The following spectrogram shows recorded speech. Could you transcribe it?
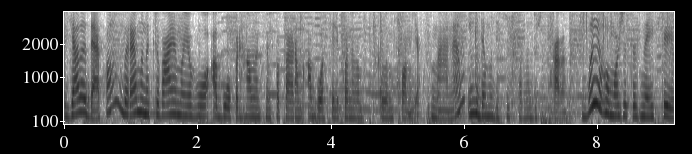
Взяли деко, беремо, накриваємо його або пергаментним папером, або силіконовим килимком, як в мене, і йдемо до тіста. Воно дуже цікаве. Ви його можете знайти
